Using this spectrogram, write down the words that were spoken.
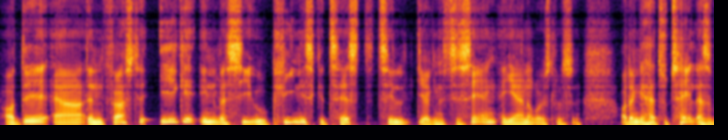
Og det er den første ikke-invasive kliniske test til diagnostisering af hjernerystelse. Og den kan have totalt altså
